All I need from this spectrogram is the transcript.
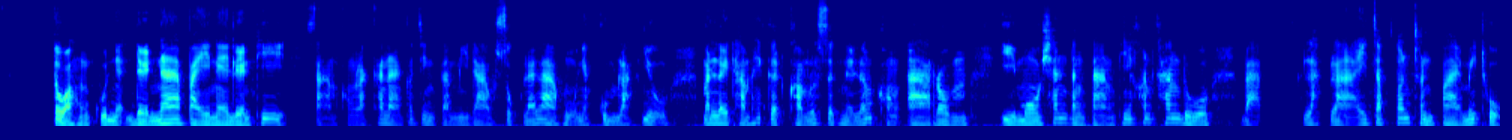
ำตัวของคุณเนี่ยเดินหน้าไปในเรือนที่ 3 ของลัคนาก็จริงแต่มีดาวศุกร์และราหูเนี่ยกลุ่มลักอยู่ มันเลยทำให้เกิดความรู้สึกในเรื่องของอารมณ์อีโมชันต่างๆ ที่ค่อนข้างดูแบบหลากหลายจับต้นชนปลายไม่ถูก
